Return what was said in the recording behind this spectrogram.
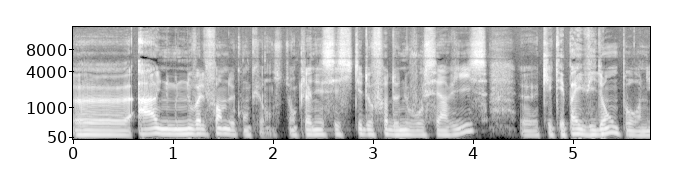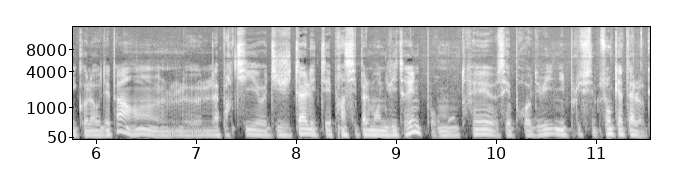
à une nouvelle forme de concurrence. Donc la nécessité d'offrir de nouveaux services, qui n'était pas évident pour Nicolas au départ. Hein. la partie digitale était principalement une vitrine pour montrer ses produits, ni plus son catalogue.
